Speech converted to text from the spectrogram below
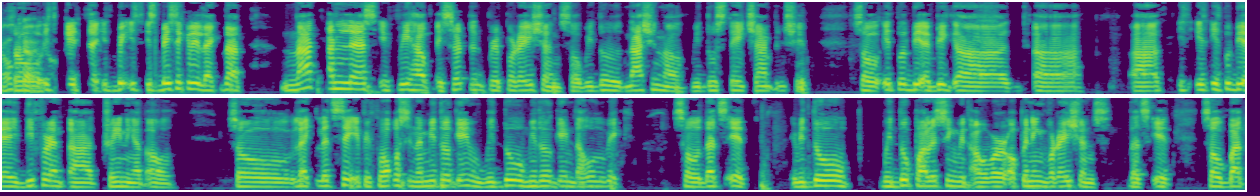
Okay. So it's, it's, it's, it's basically like that. Not unless if we have a certain preparation. So we do national, we do state championship. So it would be a big, uh, uh, uh, it, it would be a different uh, training at all. So like let's say if we focus in the middle game, we do middle game the whole week. So that's it. We do we do polishing with our opening variations. That's it. So but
